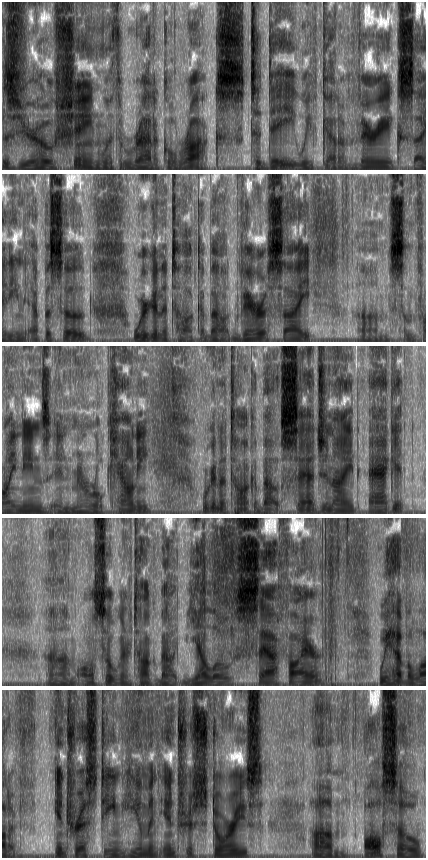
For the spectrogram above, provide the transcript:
This is your host Shane with Radical Rocks. Today we've got a very exciting episode. We're going to talk about Variscite, um, some findings in Mineral County. We're going to talk about Sagenite agate. Um, also, we're going to talk about yellow sapphire. We have a lot of interesting human interest stories. Um, also,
